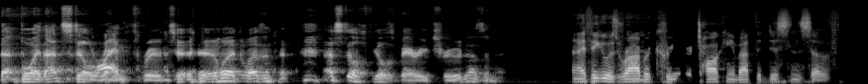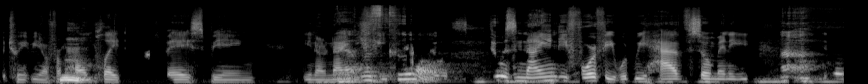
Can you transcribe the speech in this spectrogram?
That boy, that still rang through too. What wasn't it? That still feels very true, doesn't it? And I think it was Robert Creamer talking about the distance of between, you know, from Mm. home plate to first base being, you know, That ninety was feet. cool. It was, if it was ninety four feet, would we have so many Uh-uh. you know,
